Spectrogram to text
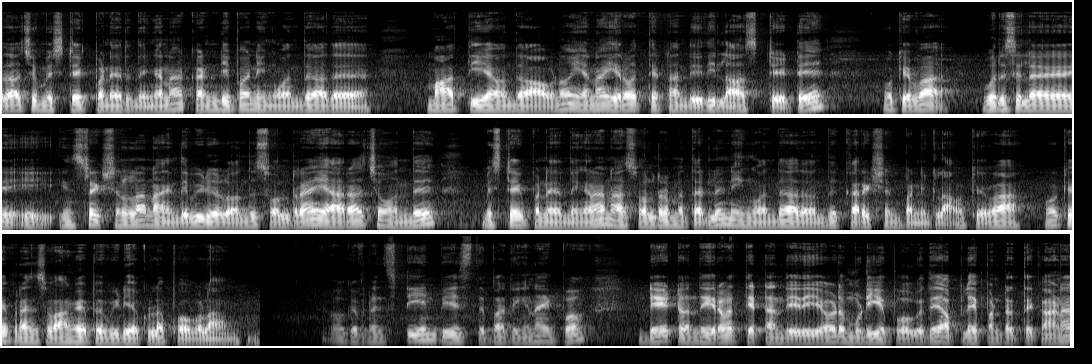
ஏதாச்சும் மிஸ்டேக் பண்ணியிருந்தீங்கன்னா கண்டிப்பாக நீங்கள் வந்து அதை மாற்றியே வந்து ஆகணும். ஏன்னா இருபத்தெட்டாம் தேதி லாஸ்ட் டேட்டு ஓகேவா ஒரு சில இன்ஸ்ட்ரக்ஷன்லாம் நான் இந்த வீடியோவில் வந்து சொல்கிறேன் யாராச்சும் வந்து மிஸ்டேக் பண்ணியிருந்தீங்கன்னா நான் சொல்கிற மெத்தடில் நீங்கள் வந்து அதை வந்து கரெக்ஷன் பண்ணிக்கலாம். ஓகேவா ஓகே ஃப்ரெண்ட்ஸ் வாங்க இப்போ வீடியோக்குள்ளே போகலாம். ஓகே ஃப்ரெண்ட்ஸ் டிஎன்பிஎஸ்சி பார்த்தீங்கன்னா இப்போது டேட் வந்து இருபத்தெட்டாம் தேதியோடு முடிய போகுது. அப்ளை பண்ணுறதுக்கான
